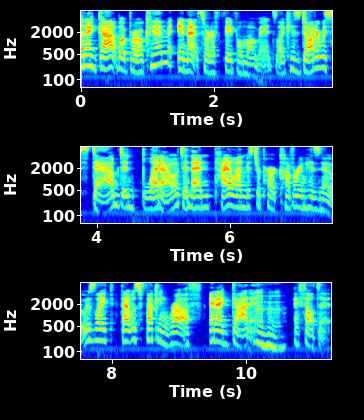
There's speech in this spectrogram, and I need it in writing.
But I got what broke him in that sort of fateful moment. Like his daughter was stabbed and bled out, and then pile on Mr. Park covering his nose. Like that was fucking rough, and I got it. Mm-hmm. I felt it.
